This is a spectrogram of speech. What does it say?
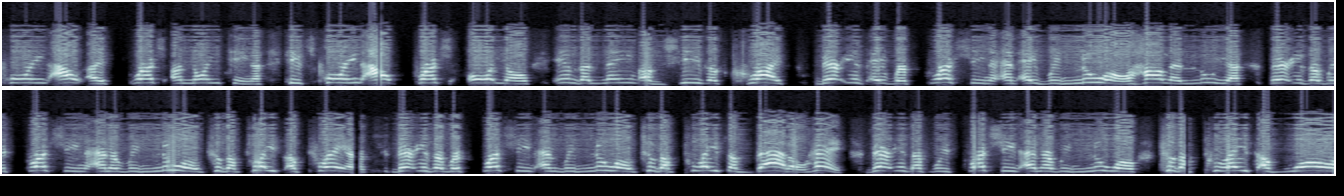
pouring out a fresh anointing. He's pouring out fresh oil in the name of Jesus Christ. There is a refreshing and a renewal. Hallelujah. There is a refreshing and a renewal to the place of prayer. There is a refreshing and renewal to the place of battle. Hey, there is a refreshing and a renewal to the place of war.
